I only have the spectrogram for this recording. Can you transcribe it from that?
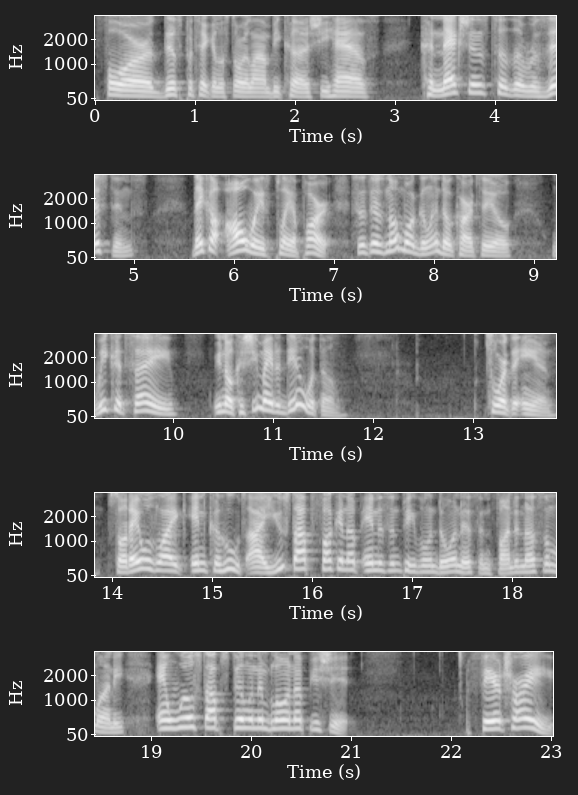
for this particular storyline because she has connections to the resistance. They could always play a part. Since there's no more Galindo cartel, we could say, you know, because she made a deal with them toward the end. So they was like in cahoots. Right, you stop fucking up innocent people and doing this and funding us some money, and we'll stop stealing and blowing up your shit. Fair trade.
